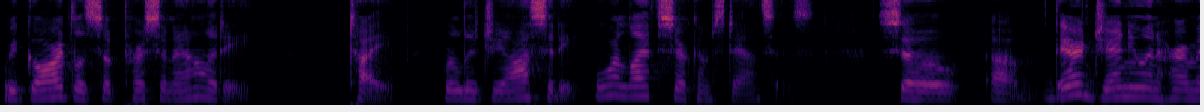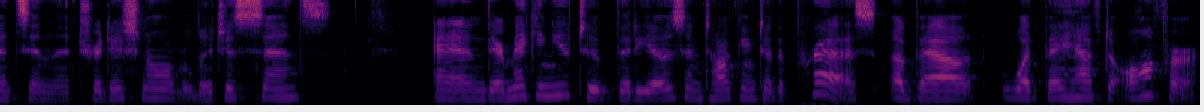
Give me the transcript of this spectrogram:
regardless of personality type, religiosity, or life circumstances. So um, they're genuine hermits in the traditional religious sense, and they're making YouTube videos and talking to the press about what they have to offer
